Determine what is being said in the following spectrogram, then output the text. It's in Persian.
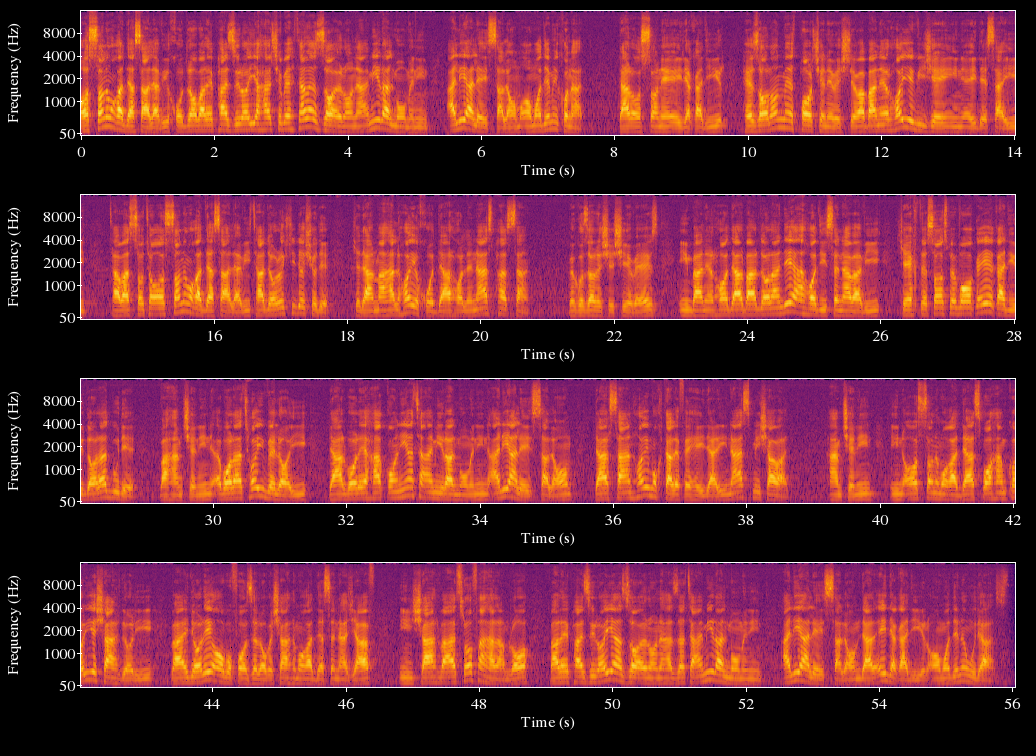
آستان مقدس علوی خود را برای پذیرایی هرچه بهتر از زائران امیر المؤمنین علی علیه السلام آماده می کند. در آستان عید قدیر هزاران متر پارچه نوشته و بنرهای ویژه این عید سعید توسط آستان مقدس علوی تدارک دیده شده که در محلهای خود در حال نصب هستند. به گزارش شیوز این بنرها در بردارنده احادیث نبوی که اختصاص به واقعه قدیر دارد بوده و همچنین عبارتهای ولایی درباره حقانیت امیرالمؤمنین علی علیه السلام در سنهای مختلف هیدری نصب می شود. همچنین این آستان مقدس با همکاری شهرداری و اداره آب و فاضلاب شهر مقدس نجف این شهر و اطراف حرم را برای پذیرایی از زائران حضرت امیر المومنین علی علیه السلام در عید قدیر آماده نموده است.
